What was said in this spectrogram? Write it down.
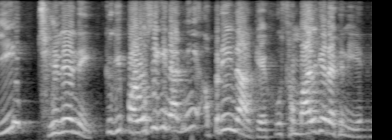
कि छिले नहीं, क्योंकि पड़ोसी की नाक नहीं अपनी नाक है, वो संभाल के रखनी है।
